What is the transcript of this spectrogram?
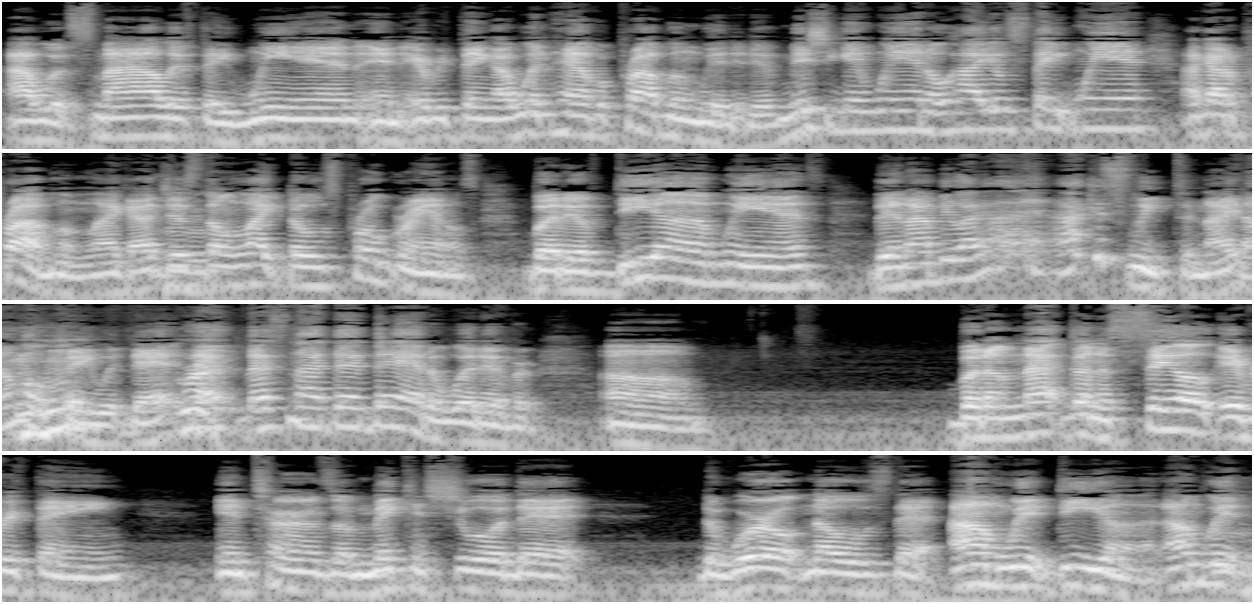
I would smile if they win and everything. I wouldn't have a problem with it. If Michigan win, Ohio State win, I got a problem. Like I just mm-hmm. don't like those programs. But if Deion wins, then I'd be like, I, I can sleep tonight. I'm mm-hmm. okay with that. Right. That, That's not that bad or whatever. Um, but I'm not gonna sell everything in terms of making sure that the world knows that I'm with Deion. I'm with mm-hmm.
